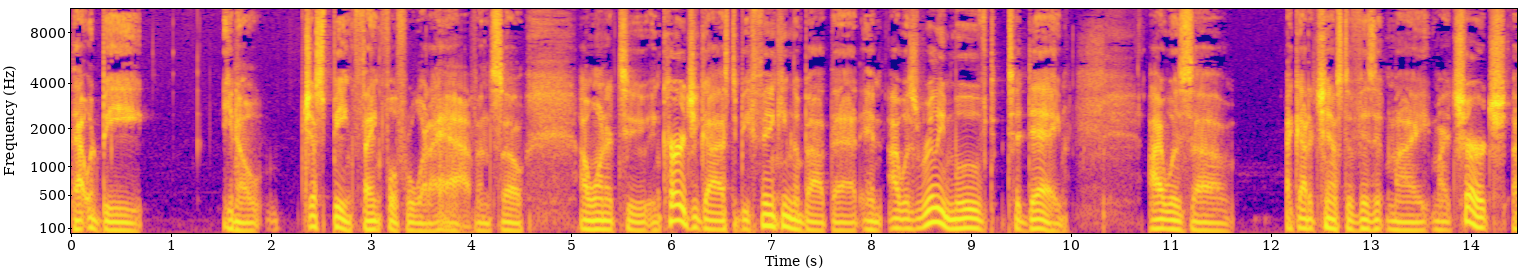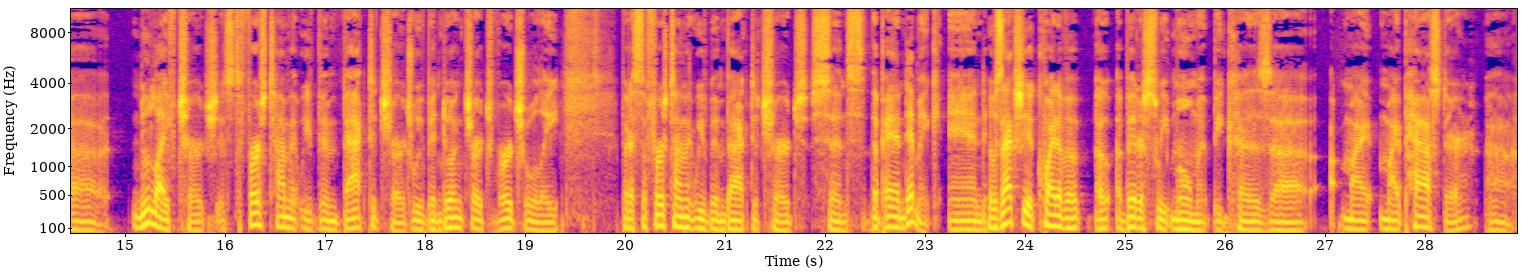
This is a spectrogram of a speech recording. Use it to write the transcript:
That would be, you know, just being thankful for what I have. And so I wanted to encourage you guys to be thinking about that. And I was really moved today. I was, uh, I got a chance to visit my, my church, uh, New Life Church. It's the first time that we've been back to church. We've been doing church virtually but it's the first time that we've been back to church since the pandemic. And it was actually a quite of a, a, a bittersweet moment because uh, my my pastor, uh,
